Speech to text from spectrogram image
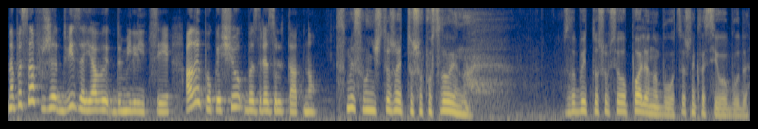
написав вже дві заяви до міліції, але поки що безрезультатно. Смисл уничтожати те, що построєно. Зробити те, що все опаляно було, це ж некрасиво буде.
